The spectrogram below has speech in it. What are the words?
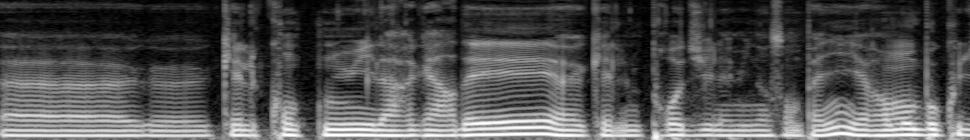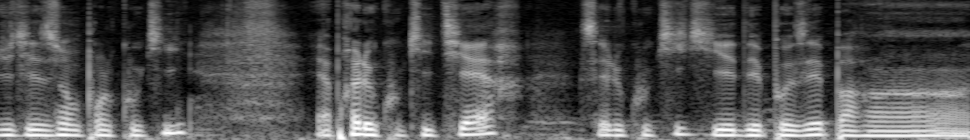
euh, quel contenu il a regardé, euh, quel produit il a mis dans son panier. Il y a vraiment beaucoup d'utilisation pour le cookie. Et après, le cookie tiers, c'est le cookie qui est déposé par un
